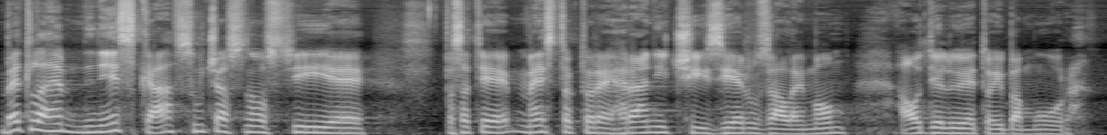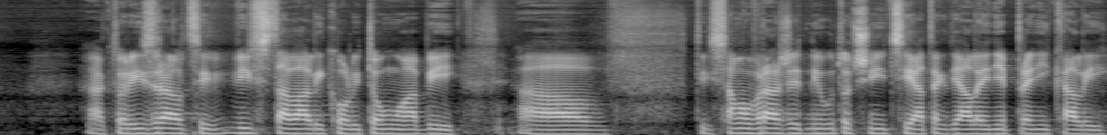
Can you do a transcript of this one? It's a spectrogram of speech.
Betlehem dneska v súčasnosti je v podstate mesto, ktoré hraničí s Jeruzalémom a oddeluje to iba múr, ktorý Izraelci vyvstávali kvôli tomu, aby uh, tí samovražední útočníci a tak ďalej neprenikali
